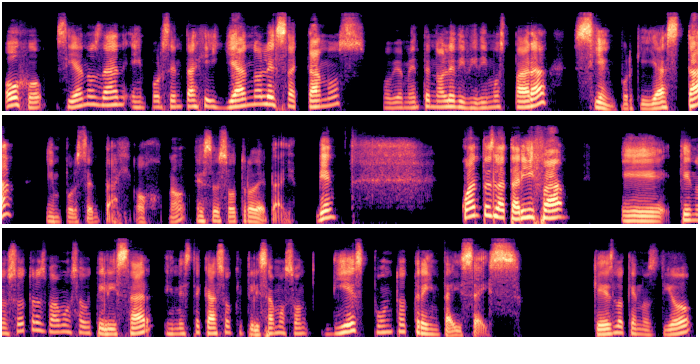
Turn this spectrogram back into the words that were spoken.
Ojo, si ya nos dan en porcentaje ya no le sacamos, obviamente no le dividimos para 100, porque ya está en porcentaje. Ojo, ¿no? Eso es otro detalle. Bien. ¿Cuánto es la tarifa eh, que nosotros vamos a utilizar? En este caso que utilizamos son 10.36, que es lo que nos dio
